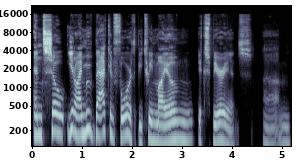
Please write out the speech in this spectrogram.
and so, you know, I moved back and forth between my own experience um,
